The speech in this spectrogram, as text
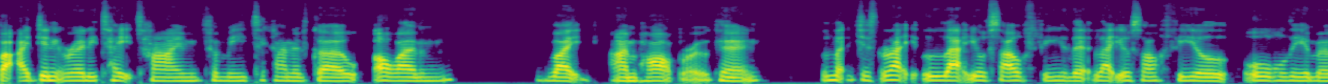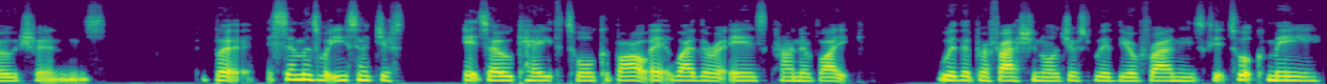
but I didn't really take time for me to kind of go, oh, I'm like I'm heartbroken. Let just let let yourself feel it let yourself feel all the emotions. But similar to what you said just it's okay to talk about it whether it is kind of like with a professional just with your friends it took me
